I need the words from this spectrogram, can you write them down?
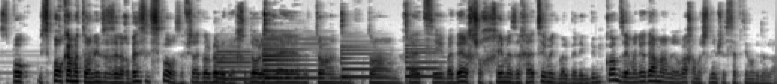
לספור, לספור כמה טונים זה, זה הרבה לספור, זה אפשר להתבלבל בדרך. דו לרה וטון, טון, חצי, בדרך שוכחים איזה חצי ומתבלבלים. במקום זה, אם אני יודע מה המרווח המשלים של ספטימה גדולה,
